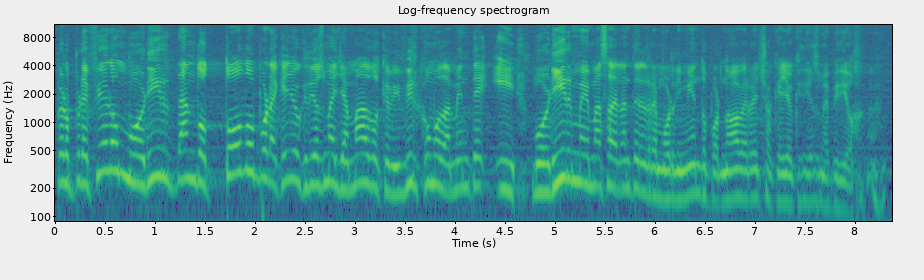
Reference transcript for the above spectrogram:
pero prefiero morir dando todo por aquello que Dios me ha llamado que vivir cómodamente y morirme más adelante del remordimiento por no haber hecho aquello que Dios me pidió.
